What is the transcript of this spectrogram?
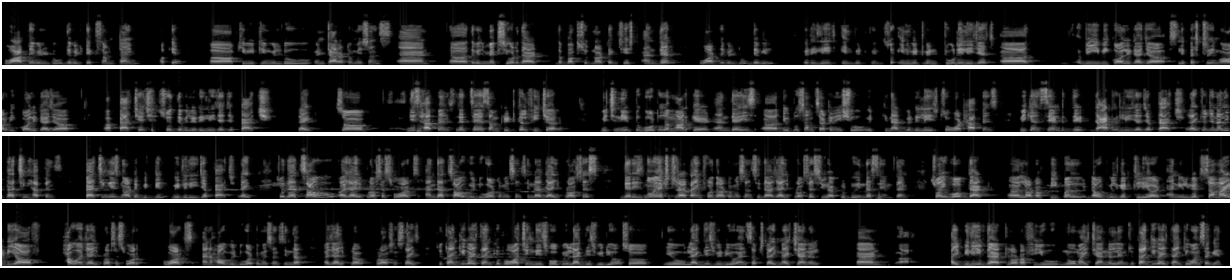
what they will do they will take some time okay? Uh, QA team will do entire automations and uh, they will make sure that the bug should not exist. And then what they will do they will release in between. So in between two releases uh, we we call it as a slip stream or we call it as a, a so they will release as a patch right? So this happens. Let's say some critical feature which need to go to the market and there is uh, due to some certain issue it cannot be released. So what happens? We can send that, that release as a patch right? So generally patching happens patching is not a big deal. We release a patch right? So that's how agile process works and that's how we do automations in the agile process. There is no extra time for the automations in the agile process. You have to do in the same time. So i hope that a lot of people doubt will get cleared and you'll get some idea of how agile process work works and how we do automations in the agile pro process right? So thank you guys. Thank you for watching this. Hope you like this video. So you like this video and subscribe my channel. And uh, I believe that a lot of you know my channel name. So thank you guys. Thank you once again.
